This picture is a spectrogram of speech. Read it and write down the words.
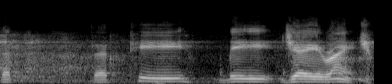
the, the T.B.J. Ranch.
